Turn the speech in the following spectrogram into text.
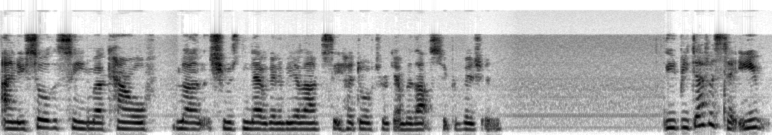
and you saw the scene where Carol learned that she was never going to be allowed to see her daughter again without supervision, you'd be devastated. You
